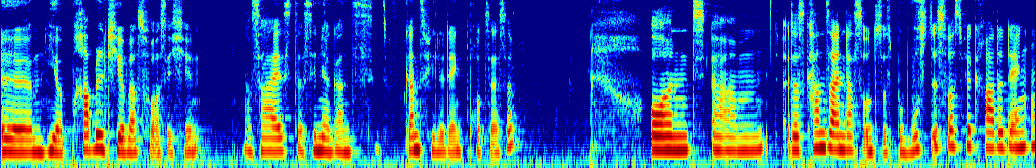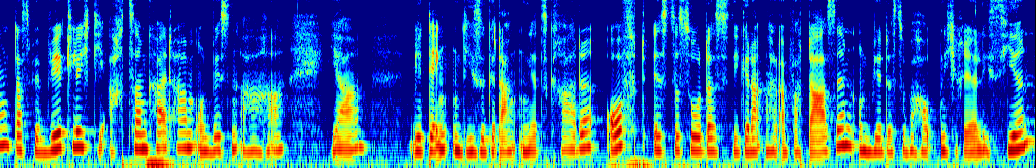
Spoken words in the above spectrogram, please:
ähm, hier prabbelt hier was vor sich hin. Das heißt, das sind ja ganz, ganz viele Denkprozesse. Und ähm, das kann sein, dass uns das bewusst ist, was wir gerade denken, dass wir wirklich die Achtsamkeit haben und wissen, aha, ja, wir denken diese Gedanken jetzt gerade. Oft ist es so, dass die Gedanken halt einfach da sind und wir das überhaupt nicht realisieren,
